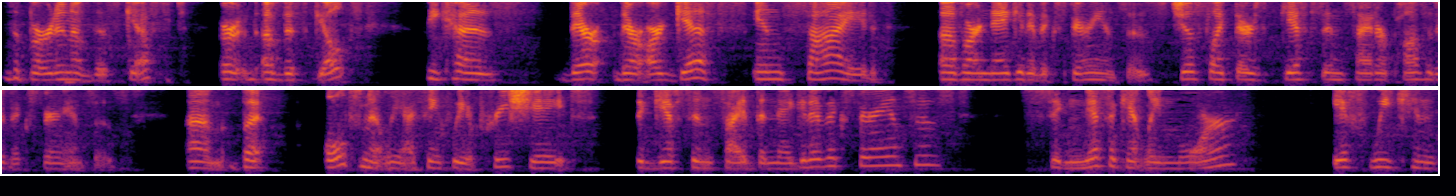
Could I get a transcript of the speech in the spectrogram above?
the burden of this gift or of this guilt because there there are gifts inside of our negative experiences just like there's gifts inside our positive experiences. Um, but ultimately i think we appreciate the gifts inside the negative experiences significantly more if we can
